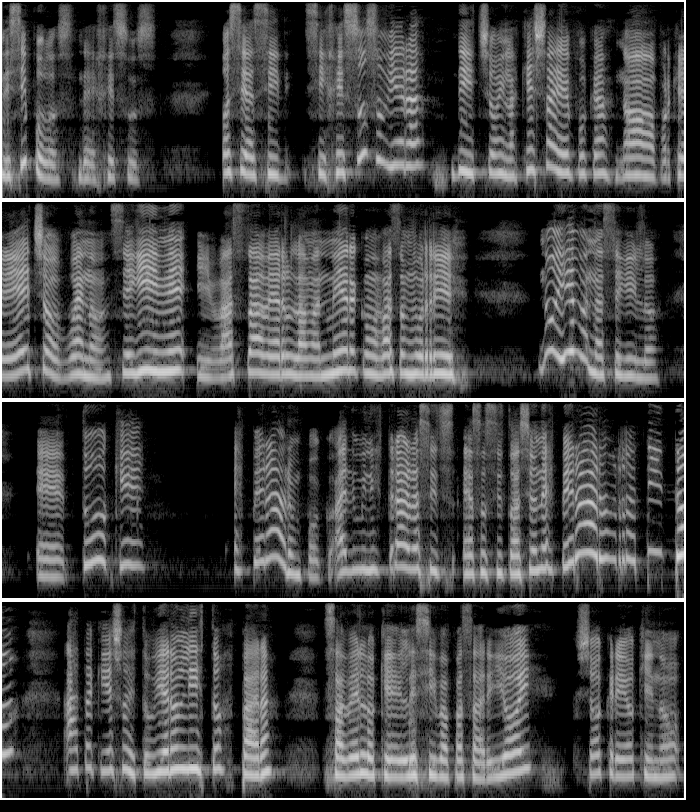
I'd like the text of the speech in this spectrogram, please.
discípulos de Jesús. O sea, si, si Jesús hubiera dicho en aquella época, no, porque de hecho, bueno, seguime y vas a ver la manera como vas a morir. No iban a seguirlo. Eh, tuvo que esperar un poco, administrar esa situación, esperar un ratito hasta que ellos estuvieron listos para saber lo que les iba a pasar. Y hoy yo creo que no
